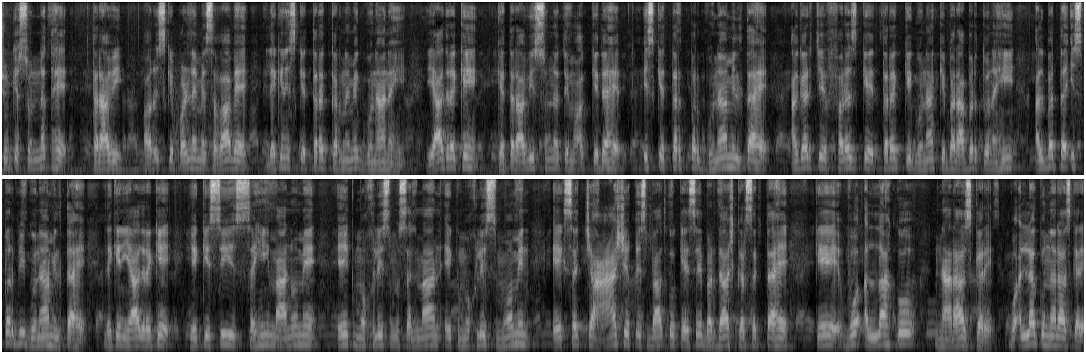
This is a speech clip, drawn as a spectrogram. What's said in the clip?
چونکہ سنت ہے تراوی اور اس کے پڑھنے میں ثواب ہے، لیکن اس کے ترک کرنے میں گناہ نہیں۔ یاد رکھیں کہ تراوی سنت معقدہ ہے، اس کے ترک پر گناہ ملتا ہے۔ اگرچہ فرض کے ترک کے گناہ کے برابر تو نہیں، البتہ اس پر بھی گناہ ملتا ہے۔ لیکن یاد رکھے یہ کسی صحیح معنوں میں ایک مخلص مسلمان، ایک مخلص مومن، ایک سچا عاشق اس بات کو کیسے برداشت کر سکتا ہے کہ وہ اللہ کو ناراض کرے، وہ اللہ کو ناراض کرے۔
